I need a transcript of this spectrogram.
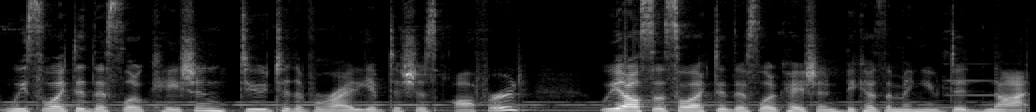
We selected this location due to the variety of dishes offered. We also selected this location because the menu did not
